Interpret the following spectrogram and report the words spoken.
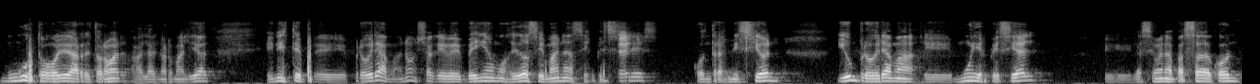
un gusto volver a retomar a la normalidad en este programa, ¿no? ya que veníamos de dos semanas especiales con transmisión y un programa eh, muy especial, eh, la semana pasada con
